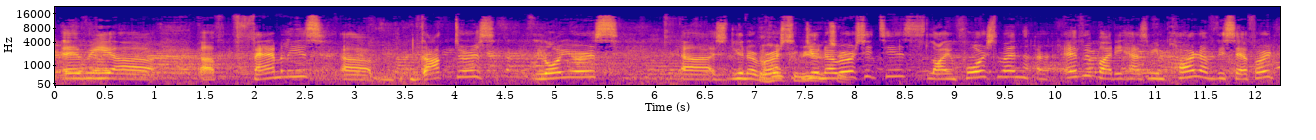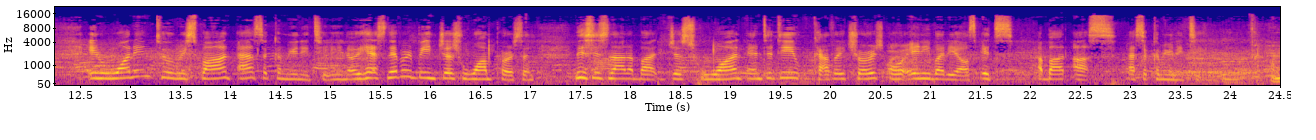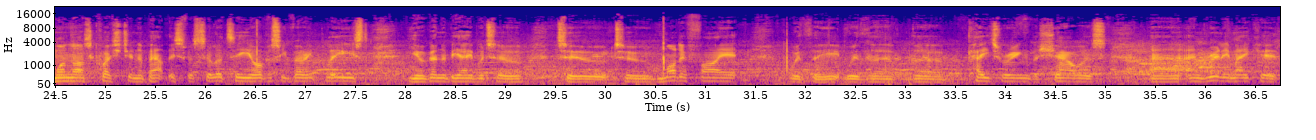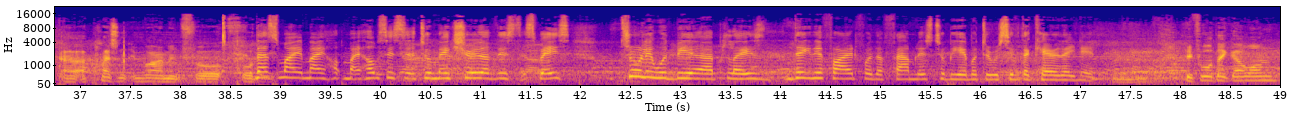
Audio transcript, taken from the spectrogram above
Every uh, uh, families, um, doctors, lawyers uh, univers- universities, law enforcement, uh, everybody has been part of this effort in wanting to respond as a community. You know, it has never been just one person. This is not about just one entity, Catholic Church, or anybody else. It's about us as a community. And one last question about this facility. You're obviously very pleased. You're going to be able to to to modify it with the with the, the catering, the showers, uh, and really make it a, a pleasant environment for. for That's my, my my hopes is to make sure that this space truly would be a place dignified for the families to be able to receive the care they need. Before they go on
